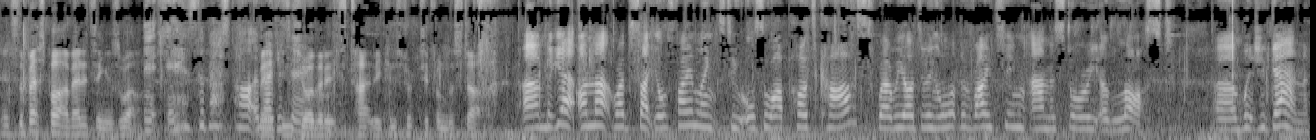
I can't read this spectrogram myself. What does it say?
it's the best part of editing as well. it is the best part of Making editing sure that it's tightly constructed from the start. um but yeah on that website you'll find links to also our podcast where we are doing all of the writing and the story of lost um, which again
